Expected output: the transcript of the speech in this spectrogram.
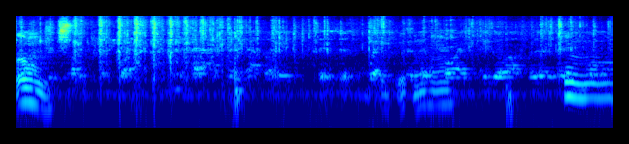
Boom. Put this in here. Boom.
